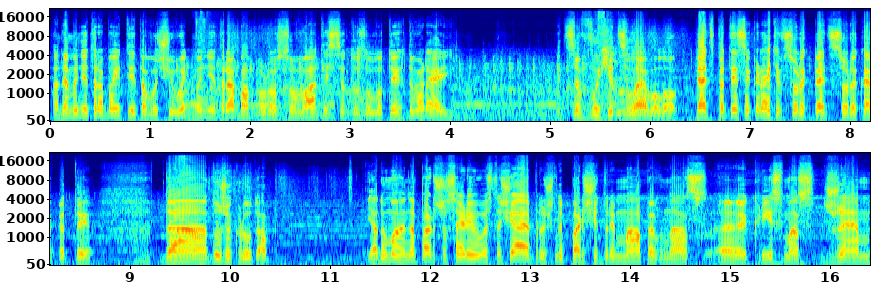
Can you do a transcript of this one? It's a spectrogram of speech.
А де мені треба йти? Та вочевидь мені треба просуватися до золотих дверей. І це вихід з левелу. 5 з 5 секретів, 45 з 45. Да, дуже круто. Я думаю, на першу серію вистачає. Пройшли перші три мапи. В нас е, Christmas Jam,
